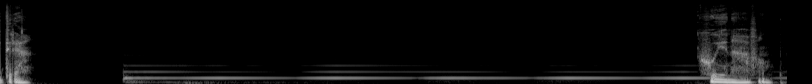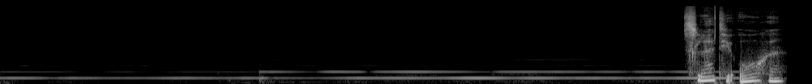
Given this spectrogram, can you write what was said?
Nidra. Goedenavond. Sluit je ogen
